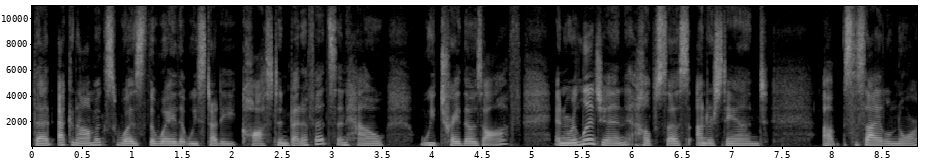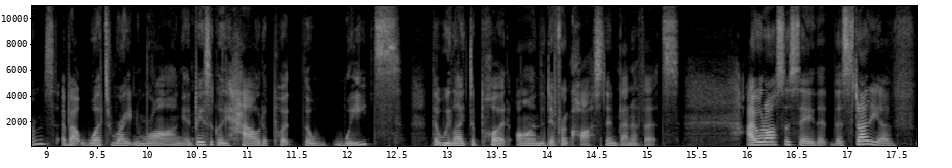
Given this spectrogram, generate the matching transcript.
that economics was the way that we study cost and benefits and how we trade those off. And religion helps us understand uh, societal norms about what's right and wrong, and basically how to put the weights that we like to put on the different costs and benefits. I would also say that the study of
